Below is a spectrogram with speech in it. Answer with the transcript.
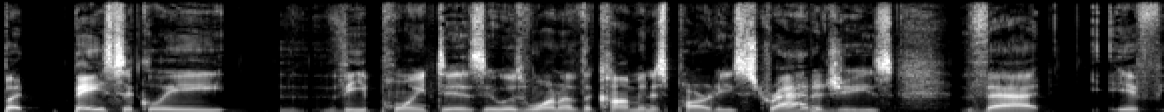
But basically, the point is, it was one of the Communist Party's strategies that if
